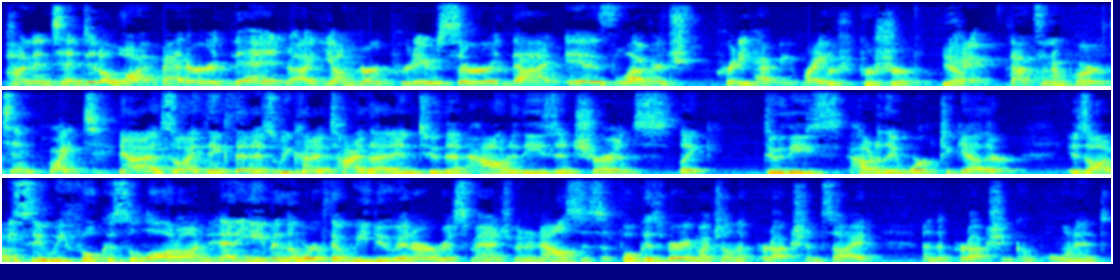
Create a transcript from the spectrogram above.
pun intended, a lot better than a younger producer that is leveraged pretty heavy, For, right? for sure. Yeah. Okay, that's an important point. Yeah, and so I think that as we kind of tie that into then how do these insurance like do these how do they work together? Is obviously we focus a lot on and even the work that we do in our risk management analysis, it focuses very much on the production side and the production component.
